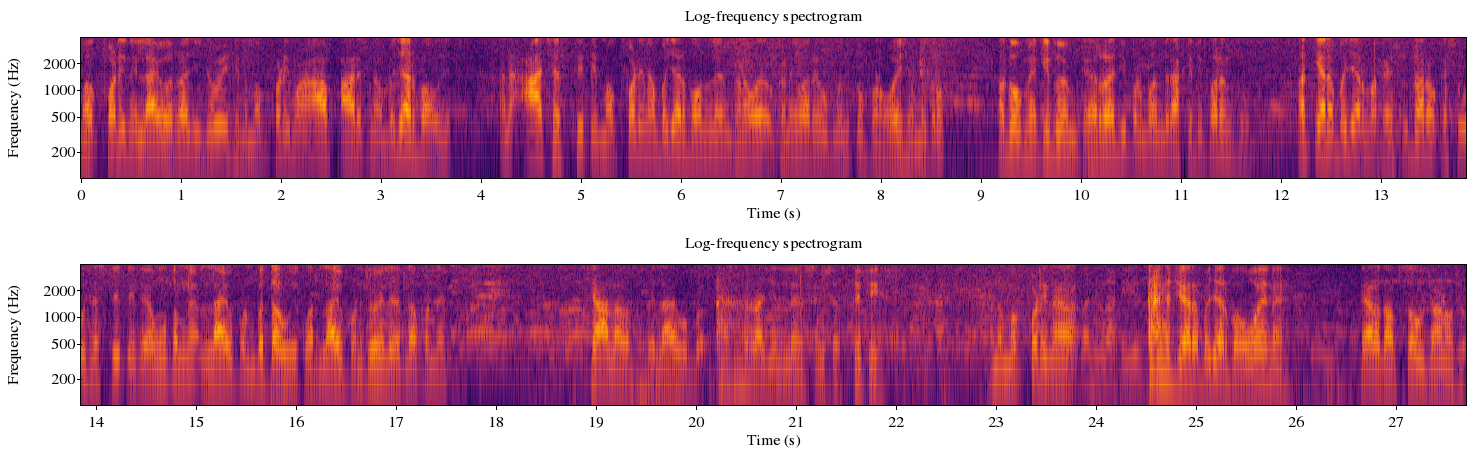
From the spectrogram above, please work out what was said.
મગફળીની લાઈવ હરાજી જોઈ છે ને મગફળીમાં આ આ રીતના બજાર ભાવ છે. અને આ છે સ્થિતિ. મગફળીના બજાર ભાવને લઈને ઘણા વાર- ઘણીવાર એવું બનતું પણ હોય છે મિત્રો. અગાઉ મેં કીધું એમ કે હરાજી પણ બંધ રાખી હતી પરંતુ અત્યારે બજારમાં કંઈ સુધારો કે શું છે સ્થિતિ તે હું તમને લાઈવ પણ બતાવું. એકવાર લાઈવ પણ જોઈ લે એટલે આપણને ખ્યાલ આવે કે ભાઈ લાઈવ હરાજીને લઈને શું છે સ્થિતિ. અને મગફળીના જ્યારે બજાર ભાવ હોય ને ત્યારે તો આપ સૌ જાણો છો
